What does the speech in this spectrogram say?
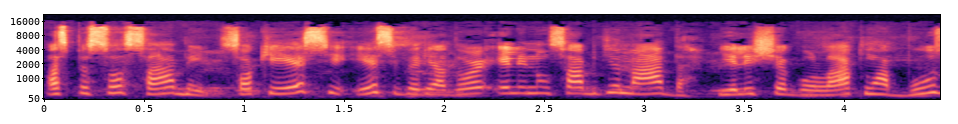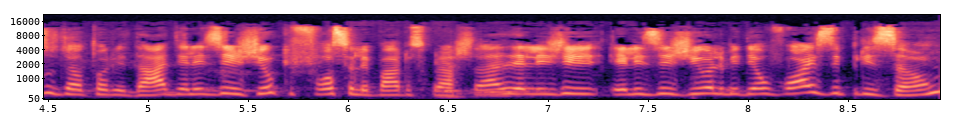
as pessoas sabem. Só que esse esse vereador ele não sabe de nada e ele chegou lá com abuso de autoridade, ele exigiu que fosse levar os crachás, ele, ele exigiu, ele me deu voz de prisão,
